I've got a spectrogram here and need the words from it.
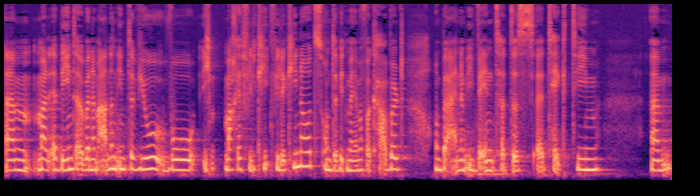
ähm, mal erwähnt habe bei einem anderen Interview, wo ich mache viel, viele Keynotes und da wird man immer verkabelt. Und bei einem Event hat das äh, Tech-Team ähm,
